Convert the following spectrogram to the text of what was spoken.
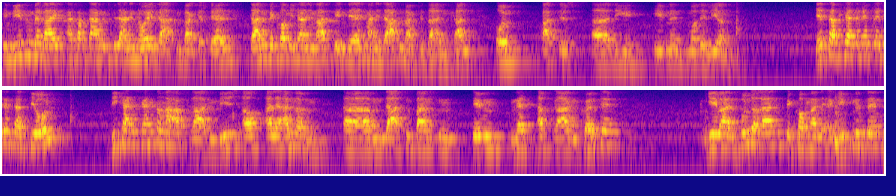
in diesem Bereich einfach sagen, ich will eine neue Datenbank erstellen. Dann bekomme ich eine Maske, in der ich meine Datenbank designen kann und praktisch äh, die Ebenen modellieren. Jetzt habe ich eine Repräsentation, die kann ich ganz normal abfragen, wie ich auch alle anderen ähm, Datenbanken im Netz abfragen könnte gebe einen Fundort ein, bekomme meine Ergebnisse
